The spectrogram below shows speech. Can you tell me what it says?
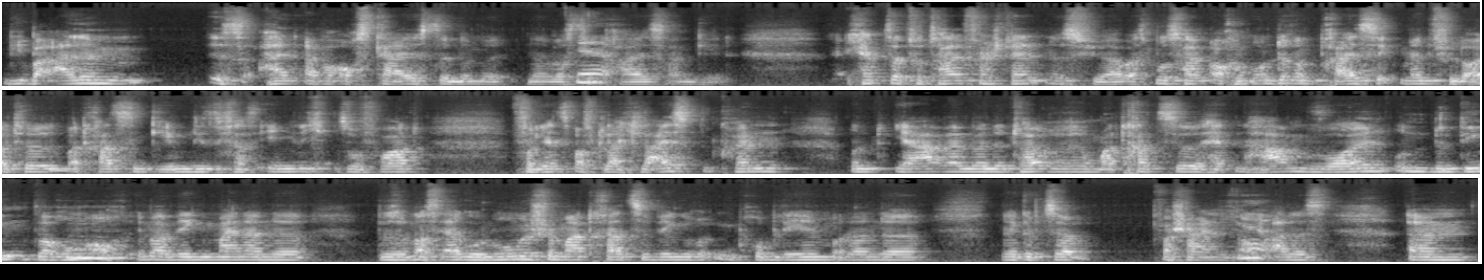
wie bei allem ist halt einfach auch Sky is the limit, ne, was ja. den Preis angeht. Ich habe da total Verständnis für, aber es muss halt auch im unteren Preissegment für Leute Matratzen geben, die sich das eben nicht sofort von jetzt auf gleich leisten können. Und ja, wenn wir eine teurere Matratze hätten haben wollen, unbedingt, warum mhm. auch immer, wegen meiner eine besonders ergonomische Matratze, wegen Rückenproblemen oder eine, da gibt's ja wahrscheinlich ja. auch alles, ähm,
